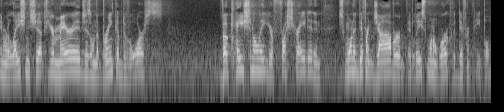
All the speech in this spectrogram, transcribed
in relationships. Your marriage is on the brink of divorce. Vocationally, you're frustrated and just want a different job or at least want to work with different people.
